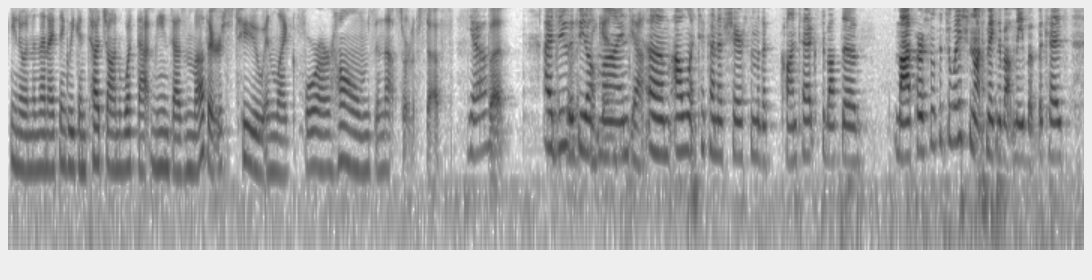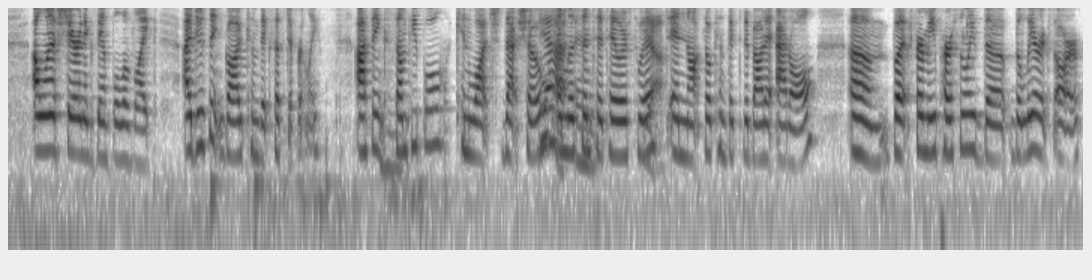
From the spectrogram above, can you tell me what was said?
you know, and, and then I think we can touch on what that means as mothers too, and like for our homes and that sort of stuff. Yeah. But I do, if you don't mind. Yeah. Um, I want to kind of share some of the context about the my personal situation, not to make it about me, but because I want to share an example of like I do think God convicts us differently. I think some people can watch that show Mm-hmm. Yeah, and listen and- to Taylor Swift and not feel convicted about it at all. Um, but for me personally, the the lyrics are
